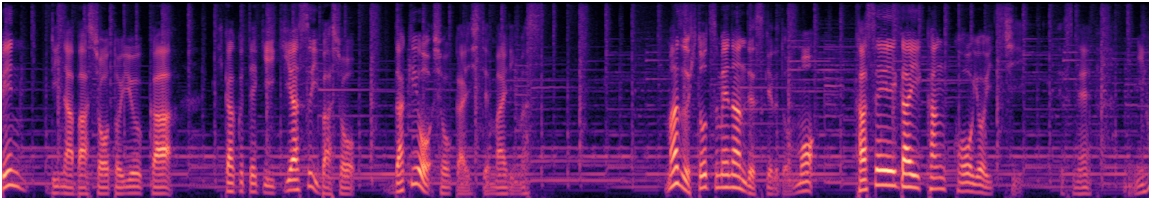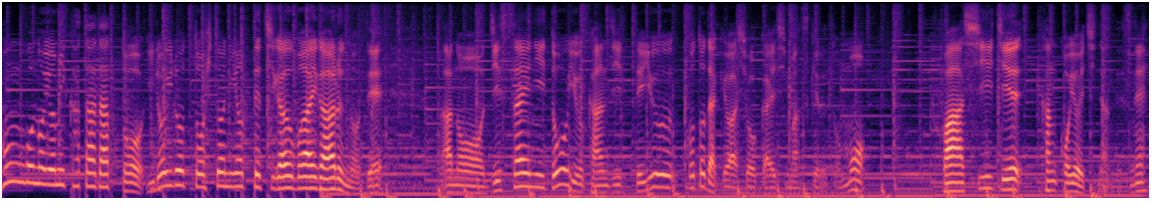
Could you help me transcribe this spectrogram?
便利な場所というか比較的行きやすい場所だけを紹介してまいります。まず1つ目なんですけれども火星街観光夜市。ですね日本語の読み方だといろいろと人によって違う場合があるのであの実際にどういう漢字っていうことだけは紹介しますけれどもファーシーチェ観光夜市なんですね。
